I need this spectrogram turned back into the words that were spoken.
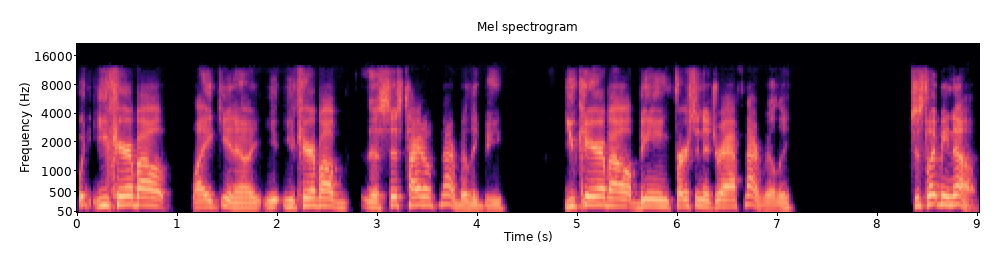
what, you care about? Like you know, you, you care about the assist title? Not really, B. You care about being first in the draft? Not really. Just let me know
